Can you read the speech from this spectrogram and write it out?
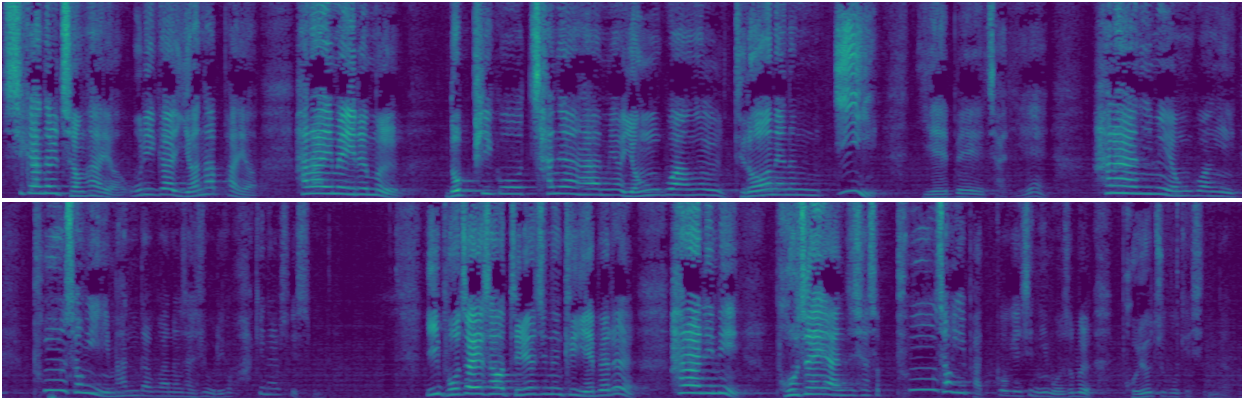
시간을 정하여 우리가 연합하여 하나님의 이름을 높이고 찬양하며 영광을 드러내는 이 예배의 자리에 하나님의 영광이 풍성히 임한다고 하는 사실 우리가 확인할 수 있습니다. 이 보좌에서 드려지는 그 예배를 하나님이 보좌에 앉으셔서 풍성히 받고 계신 이 모습을 보여주고 계신다고.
